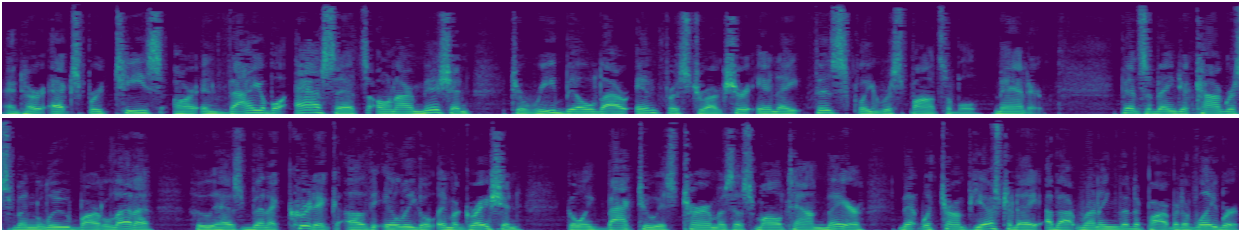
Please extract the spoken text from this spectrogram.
and her expertise are invaluable assets on our mission to rebuild our infrastructure in a fiscally responsible manner. Pennsylvania Congressman Lou Barletta, who has been a critic of illegal immigration going back to his term as a small town mayor, met with Trump yesterday about running the Department of Labor.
